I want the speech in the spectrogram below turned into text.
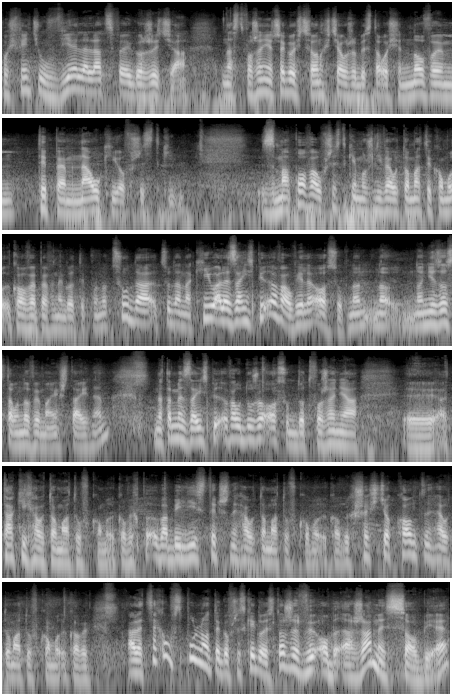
Poświęcił wiele lat swojego życia na stworzenie czegoś, co on chciał, żeby stało się nowym typem nauki o wszystkim zmapował wszystkie możliwe automaty komórkowe pewnego typu. No cuda, cuda na kiju, ale zainspirował wiele osób. No, no, no nie został nowym Einsteinem, natomiast zainspirował dużo osób do tworzenia y, takich automatów komórkowych, probabilistycznych automatów komórkowych, sześciokątnych automatów komórkowych. Ale cechą wspólną tego wszystkiego jest to, że wyobrażamy sobie,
